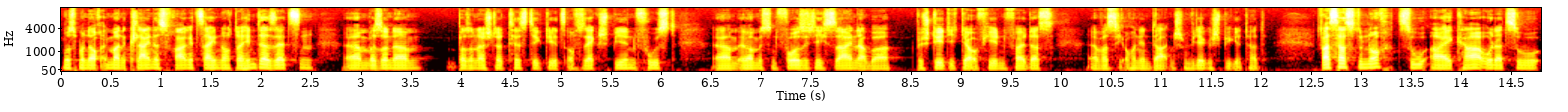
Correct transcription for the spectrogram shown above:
muss man auch immer ein kleines Fragezeichen noch dahinter setzen ähm, bei so einer bei so einer Statistik, die jetzt auf sechs Spielen fußt, ähm, immer ein bisschen vorsichtig sein, aber bestätigt ja auf jeden Fall das, äh, was sich auch in den Daten schon wieder gespiegelt hat. Was hast du noch zu AEK oder zu,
